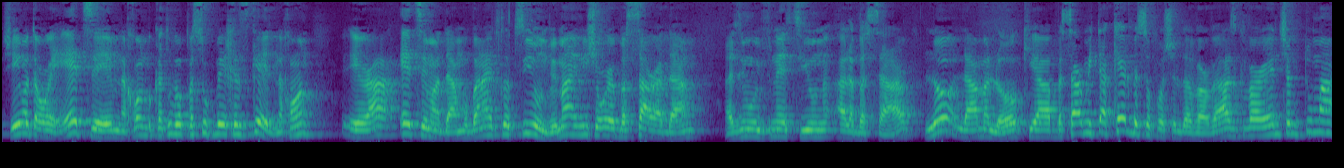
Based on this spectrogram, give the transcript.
שאם אתה רואה עצם, נכון, כתוב בפסוק ביחזקאל, נכון? ראה עצם אדם, הוא בנה אצלו ציון, ומה אם מי שרואה בשר אדם? אז אם הוא יבנה ציון על הבשר, לא, למה לא? כי הבשר מתעכל בסופו של דבר, ואז כבר אין שם טומאה.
